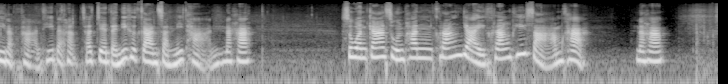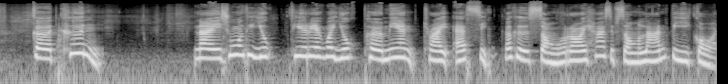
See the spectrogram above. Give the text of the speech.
มีหลักฐานที่แบบค่ะชัดเจนแต่นี่คือการสันนิษฐานนะคะ ส่วนการสูญพันธุ์ครั้งใหญ่ครั้งที่สามค่ะนะคะ เกิดขึ้นในช่วงที่ยุค ที่เรียกว่ายุค Permian Triassic ก็คือ 252 ล้านปีก่อน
